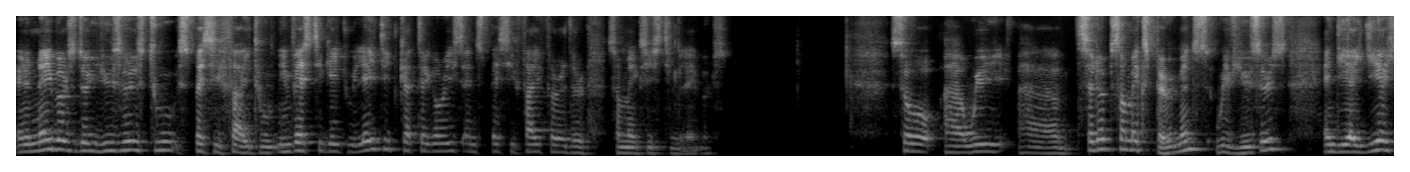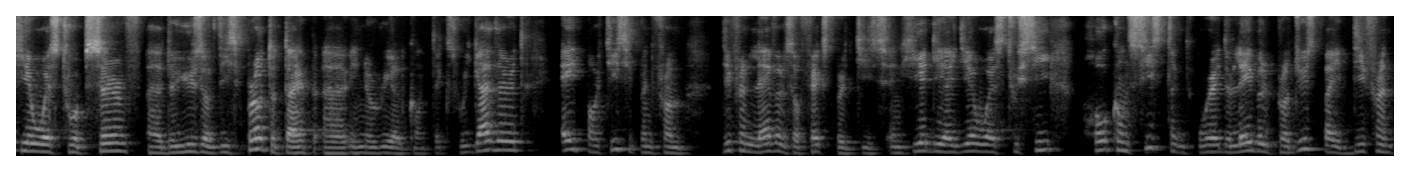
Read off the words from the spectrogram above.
and enables the users to specify, to investigate related categories and specify further some existing labels. So uh, we uh, set up some experiments with users. And the idea here was to observe uh, the use of this prototype uh, in a real context. We gathered eight participants from different levels of expertise. And here the idea was to see how consistent were the label produced by different,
